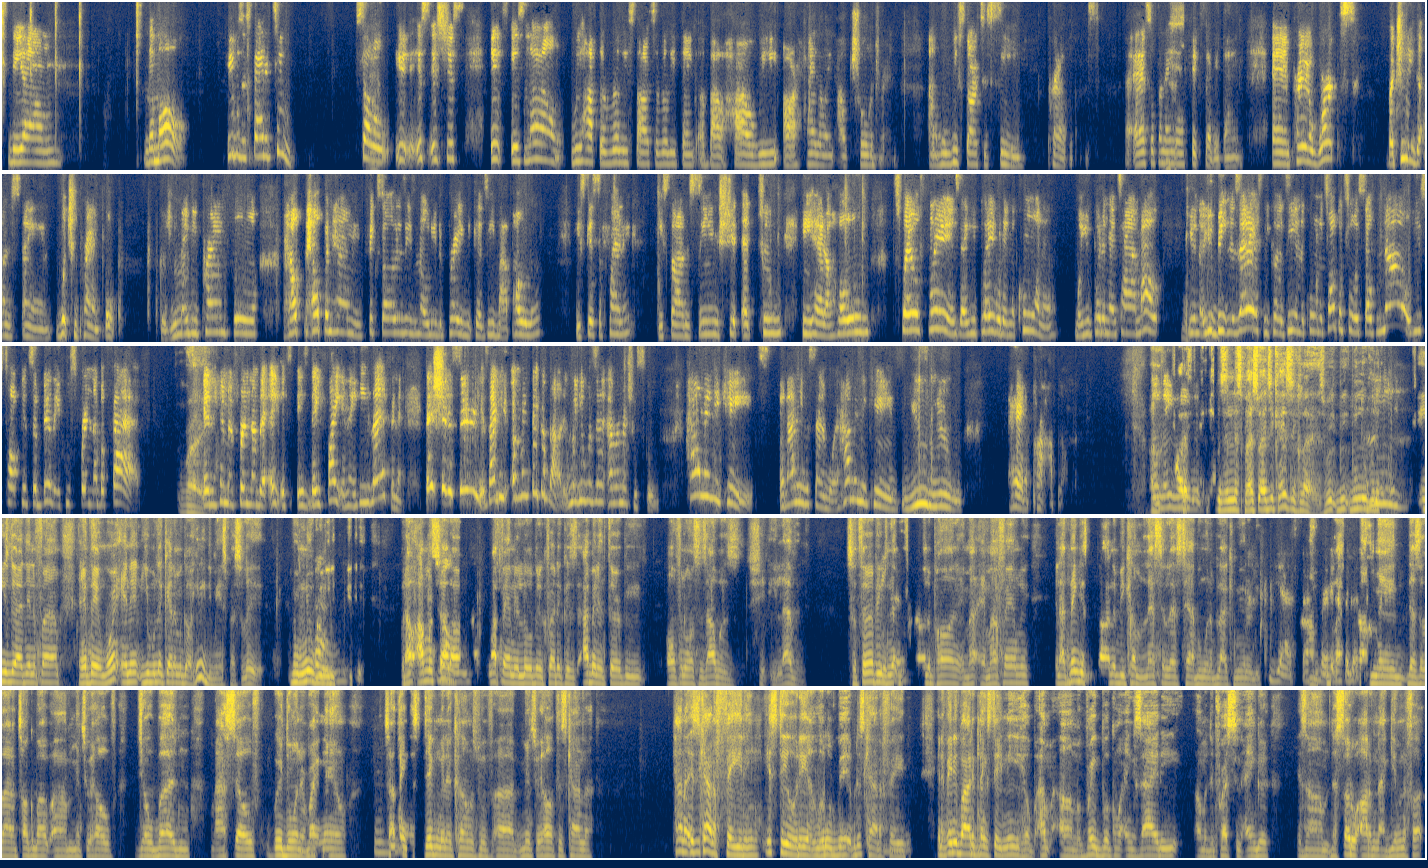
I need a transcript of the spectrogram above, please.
the um the mall he was hispanic too so it, it's it's just it's it's now we have to really start to really think about how we are handling our children um, when we start to see problems. An ass open ain't gonna fix everything, and prayer works, but you need to understand what you're praying for, because you may be praying for help helping him fix all of these. No, need to pray because he bipolar, he's schizophrenic. He started seeing shit at two. He had a whole 12 friends that he played with in the corner. When you put him in timeout, you know, you beating his ass because he in the corner talking to himself. No, he's talking to Billy, who's friend number five. Right. And him and friend number eight is, is they fighting and he laughing at. That shit is serious. Like I mean, think about it. When you was in elementary school, how many kids, and I didn't even saying boy, how many kids you knew had a problem? And they was in the special education class. We we, we knew Mm, easily identify them. And if they weren't in it, you would look at them and go, he need to be in special ed. We knew we needed to be. But I, I'm gonna shout out my family a little bit of credit because I've been in therapy off and on since I was shit 11. So therapy Me was never frowned upon in my in my family, and I think it's starting to become less and less taboo in the black community. Yes, that's Um, very that's a good Main does a lot of talk about um, mental health. Joe Budden, myself, we're doing it right now. So I Mhm. think the stigma that comes with uh, mental health is kind of, kind of, it's kind of fading. It's still there a little bit, but it's kind of fading. And if anybody thinks they need help, I'm um, a great book on anxiety, um, depression, anger is um, the subtle art of not giving a fuck.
